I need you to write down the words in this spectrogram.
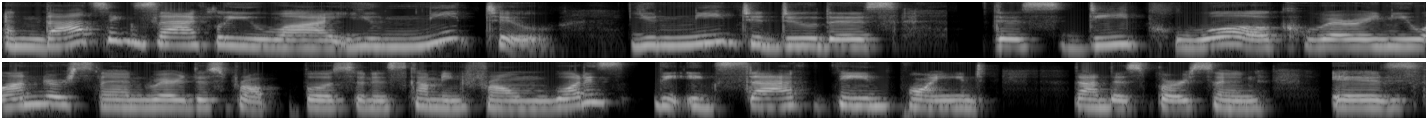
And that's exactly why you need to you need to do this this deep work wherein you understand where this person is coming from. What is the exact pain point that this person is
